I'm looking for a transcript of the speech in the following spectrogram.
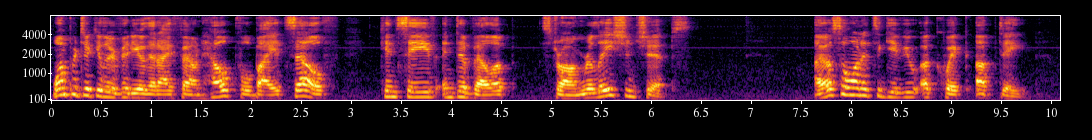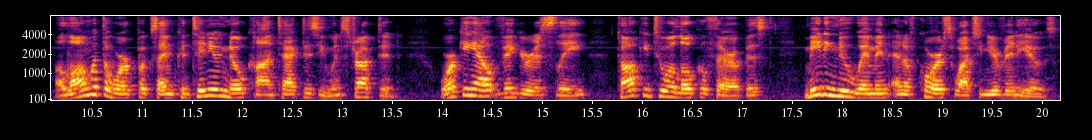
One particular video that I found helpful by itself can save and develop strong relationships. I also wanted to give you a quick update. Along with the workbooks, I am continuing no contact as you instructed working out vigorously talking to a local therapist, meeting new women, and of course, watching your videos.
